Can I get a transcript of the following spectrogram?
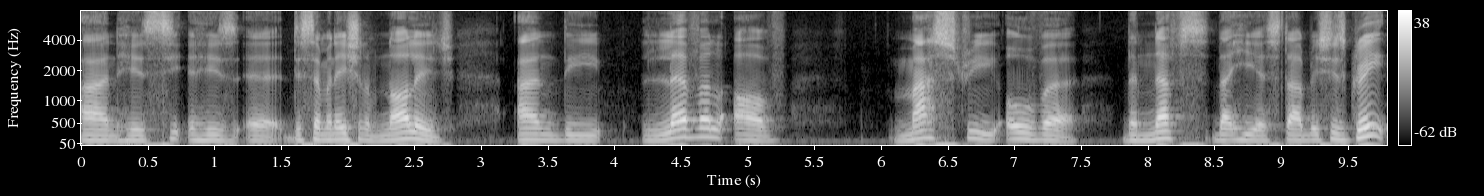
and his his uh, dissemination of knowledge, and the level of mastery over the nafs that he established is great.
